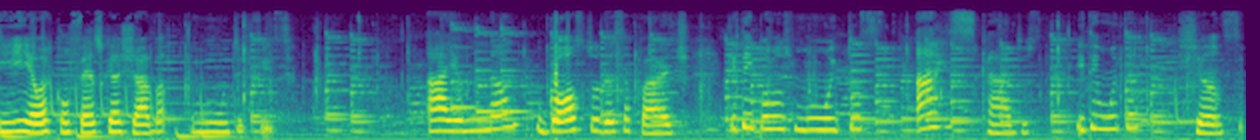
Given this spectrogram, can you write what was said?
que eu confesso que achava muito difícil. Ai, eu não gosto dessa parte. Que tem pulos muito arriscados. E tem muita chance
